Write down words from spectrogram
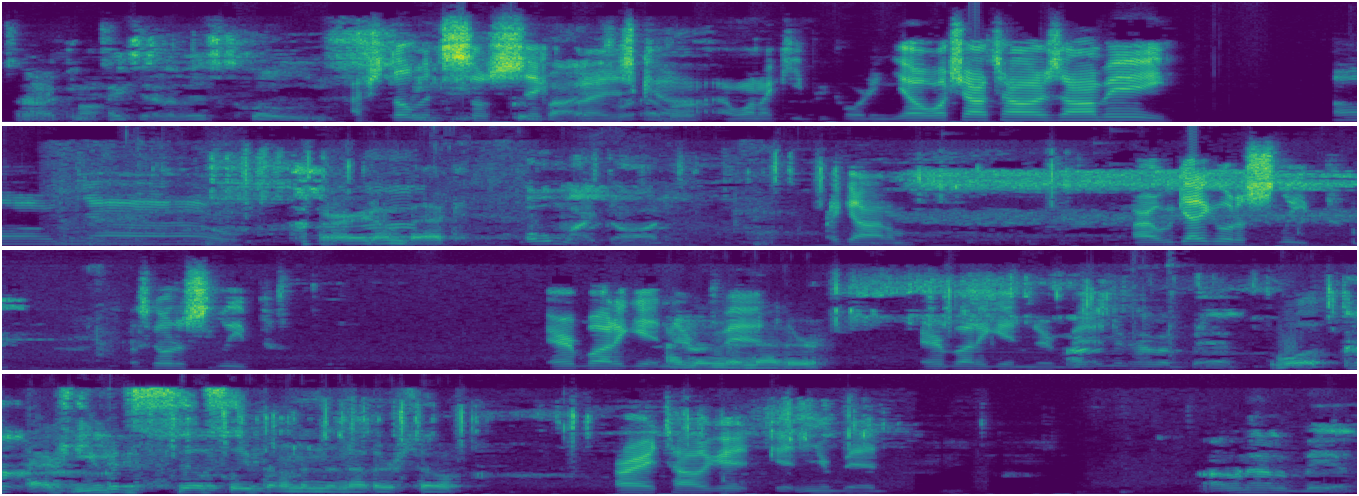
so I can exit out of this. Close. I've still been so you. sick, Goodbye but I just forever. can't. I want to keep recording. Yo, watch out, Tyler Zombie! Oh no! Alright, I'm back. Oh my god. I got him. Alright, we gotta go to sleep. Let's go to sleep. Everybody get in I'm their in the nether. Everybody get in their bed. I don't even have a bed. Well, actually, you can still sleep when I'm in the nether, so. Alright, Tyler, get get in your bed. I don't have a bed.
